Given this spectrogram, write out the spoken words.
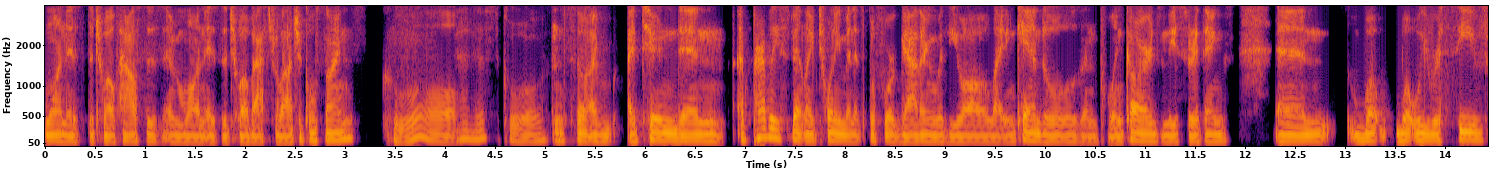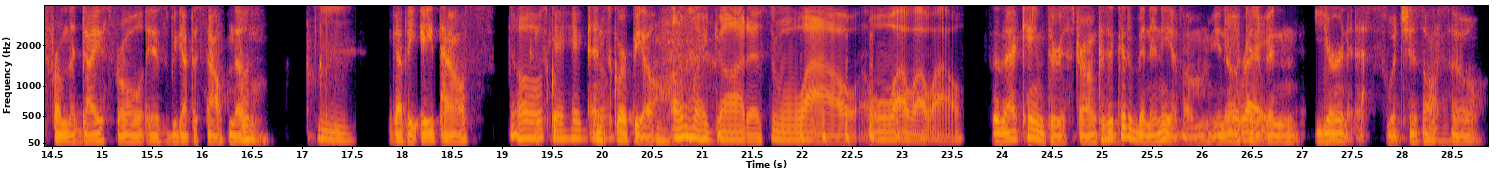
one is the 12 houses, and one is the 12 astrological signs. cool. That is cool. And so I've I tuned in. I probably spent like 20 minutes before gathering with you all, lighting candles and pulling cards and these sort of things. And what what we received from the dice roll is we got the South Node, Hmm. got the eighth house, Oh, And Scor- okay. Hey, and. Scorpio. Oh my goddess! Wow! wow! Wow! Wow! So that came through strong because it could have been any of them. You know, it could have been Uranus, which is Yeah. also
